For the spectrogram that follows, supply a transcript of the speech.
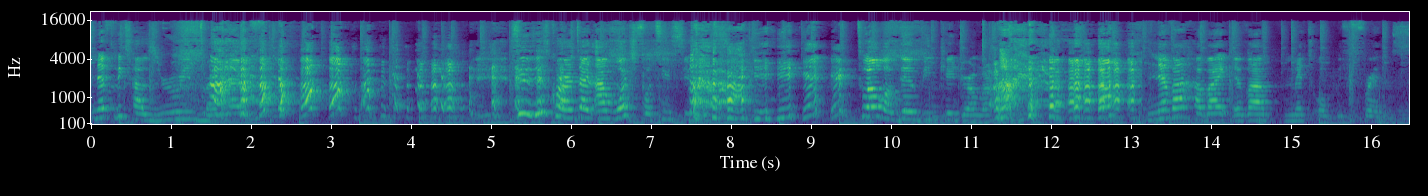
Netflix has ruined my life. Since this quarantine, I've watched 14 series. 12 of them being K drama. Never have I ever met up with friends.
